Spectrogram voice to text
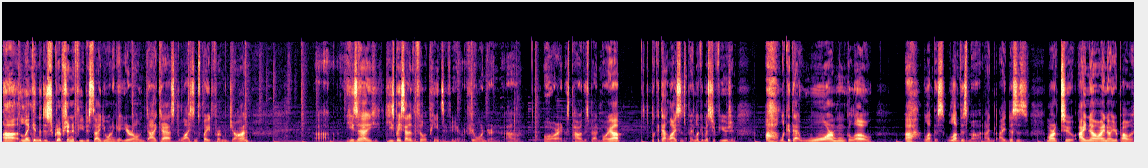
Uh, link in the description if you decide you want to get your own diecast license plate from John. Uh, he's uh, he's based out of the Philippines, if you're if you're wondering. Um, all right, let's power this bad boy up. Look at that license plate. Look at Mr. Fusion. Ah, look at that warm glow. Ah, love this. Love this mod. I, I this is Mark II. I know, I know. You're probably,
